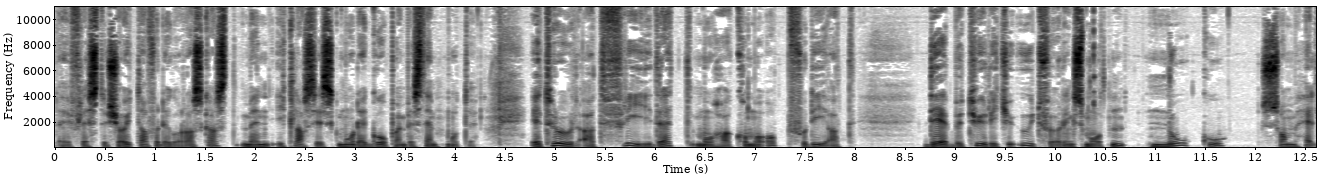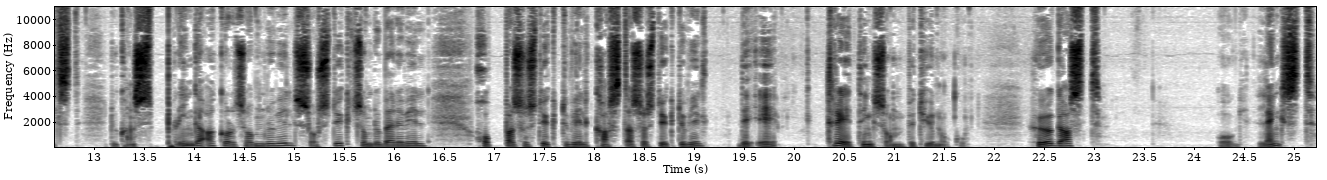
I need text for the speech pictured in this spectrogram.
de fleste skøyter, for det går raskest, men i klassisk må de gå på en bestemt måte. Jeg tror at friidrett må ha kommet opp fordi at der betyr ikke utføringsmåten noe som helst. Du kan springe akkurat som du vil, så stygt som du bare vil, hoppe så stygt du vil, kaste så stygt du vil. Det er tre ting som betyr noe. Høgast, og lengst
